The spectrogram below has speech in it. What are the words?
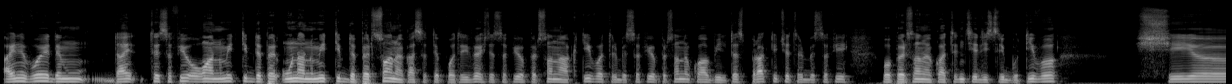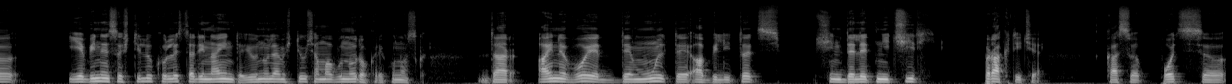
Ai nevoie de, de trebuie să fii o anumit tip de per, un anumit tip de persoană ca să te potrivești, să fii o persoană activă, trebuie să fii o persoană cu abilități practice, trebuie să fii o persoană cu atenție distributivă și uh, e bine să știi lucrurile astea dinainte. Eu nu le-am știut și am avut noroc, recunosc. Dar ai nevoie de multe abilități și îndeletniciri practice ca să poți să...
